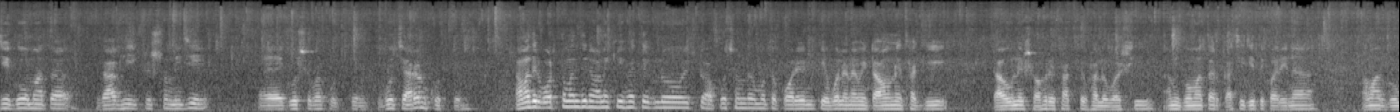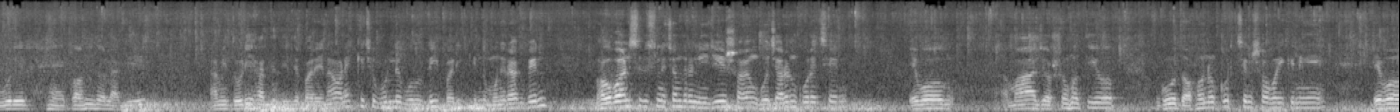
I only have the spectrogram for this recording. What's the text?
যে গোমাতা গাভী কৃষ্ণ নিজে গোসেবা করতেন, গোচারণ করতেন। আমাদের বর্তমান দিনে অনেকেই হয়তো এগুলো একটু অপছন্দের মতো করেন। কেউ বলেন, আমি টাউনে থাকি টাউনে শহরে থাকতে ভালোবাসি, আমি গোমাতার কাছে যেতে পারি না। আমার গোবরের হ্যাঁ, গন্ধ লাগে আমি দড়ি হাতে দিতে পারি না। অনেক কিছু বললে বলতেই পারি কিন্তু মনে রাখবেন ভগবান শ্রীকৃষ্ণচন্দ্র নিজে স্বয়ং গোচারণ করেছেন এবং মা যশোমতীও গো দহনও করছেন সবাইকে নিয়ে এবং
